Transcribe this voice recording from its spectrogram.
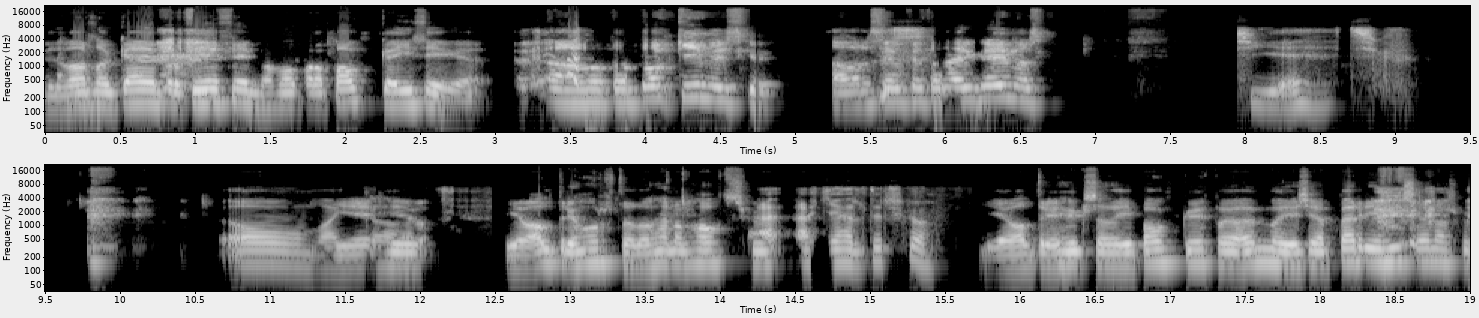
Við varum þá gæðið bara B5, það var bara að banka í eða? Það var bara bank í mig, sko. Það var að segja hvert það væri greima, sko. Shit, sko. Oh my god. ég hef aldrei hort á það á þennan hátt, sko. E ekki heldur, sko. Ég hef aldrei hugsað að ég banku upp á ömmu að ég sé að berja húsið hennar, sko.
